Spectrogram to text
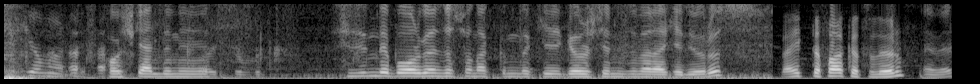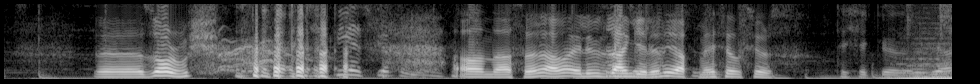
Çıkıyorum artık. Hoş geldiniz. Sizin de bu organizasyon hakkındaki görüşlerinizi merak ediyoruz. Ben ilk defa katılıyorum. Evet. Ee, zormuş. GPS yok ama. Ondan sonra ama elimizden Sadece geleni yapmaya çalışıyoruz. Teşekkür ederiz. Ya.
